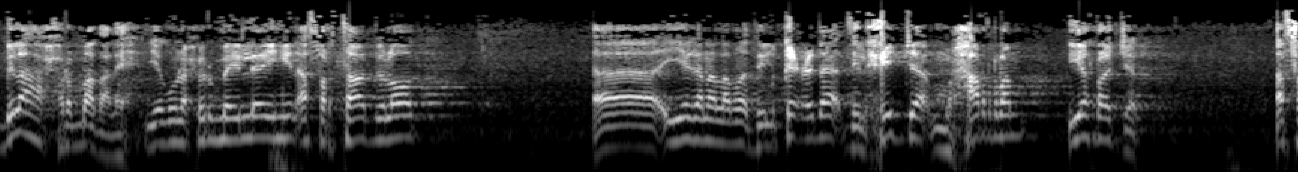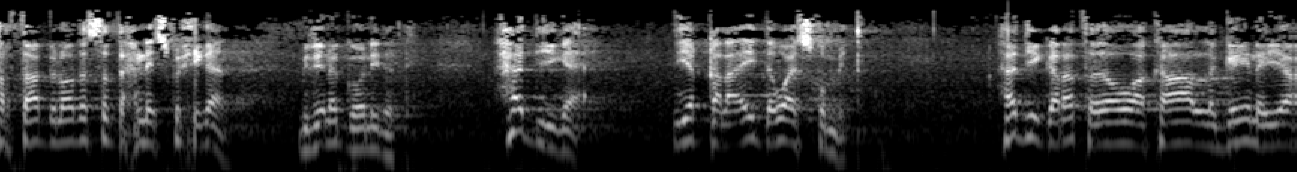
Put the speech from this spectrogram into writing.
bilaha xurmada leh iyaguna xurmay leeyihiin afartaa bilood iyagana lama dilqicda dilxija muxaram iyo rajab. Afartaa biloode saddexna isku xigaan midina goonidate hadyiga iyo waa isku mid. Hadyi garatao waa kaa la geynayo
